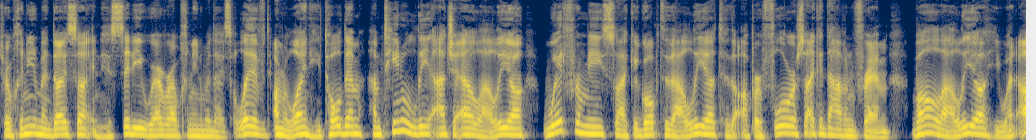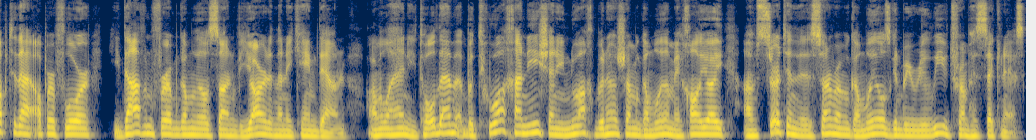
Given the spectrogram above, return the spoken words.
to Reb Chanina ben Daisa in his city, wherever Reb Chanina ben Daisa lived. Amr Loin, he told them, Hamtinu li wait for me so I could go up to the aliyah, to the upper floor, so I could daven for him. Val aliyah, he went up to that upper floor, he davened for Reb Gamliel's son, V'yard, and then he came down. Amr Lahen, he told them, I'm certain that the son of Reb Gamliel is going to be relieved from his sickness.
